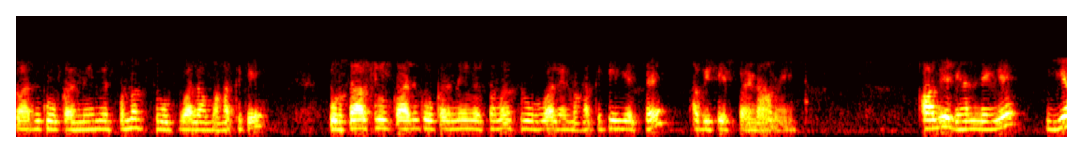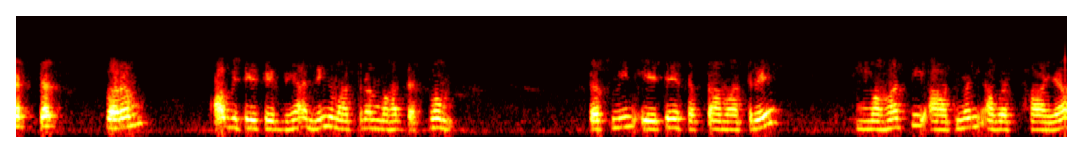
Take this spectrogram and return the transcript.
कार्य को करने में समर्थ रूप वाला महत्व के, पुरुषार्थ रूप कार्य को करने में समर्थ रूप वाले महत्व के ये छह अविशेष परिणाम है। आगे ध्यान देंगे यह परम अविशेष लिंग मात्र महत्व तस्मिन एते सत्ता मात्रे महति आत्मनि अवस्थाया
